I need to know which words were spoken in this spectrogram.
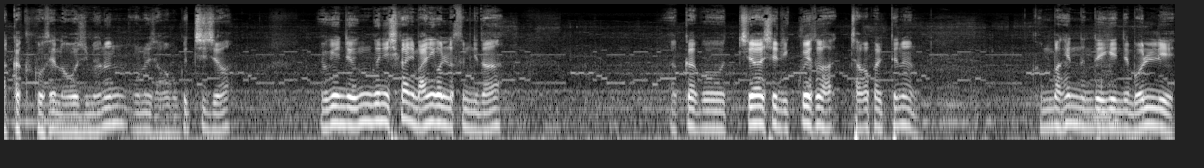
아까 그곳에 넣어주면은 오늘 작업은 끝이죠. 요게 이제 은근히 시간이 많이 걸렸습니다. 아까 그 지하실 입구에서 하- 작업할 때는 금방 했는데 이게 이제 멀리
